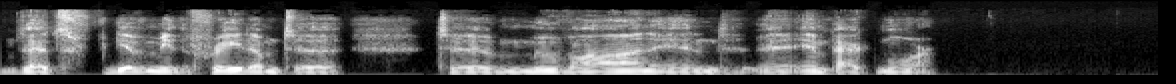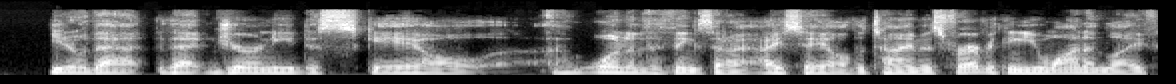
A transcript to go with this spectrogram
that's given me the freedom to to move on and impact more you know that that journey to scale uh, one of the things that I, I, say all the time is for everything you want in life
